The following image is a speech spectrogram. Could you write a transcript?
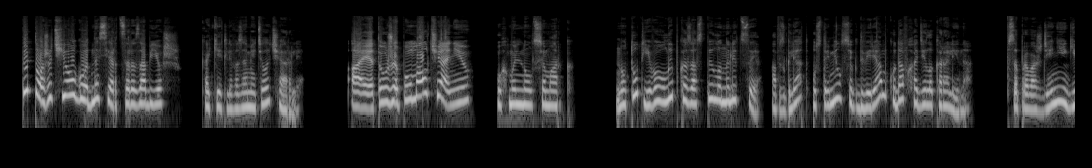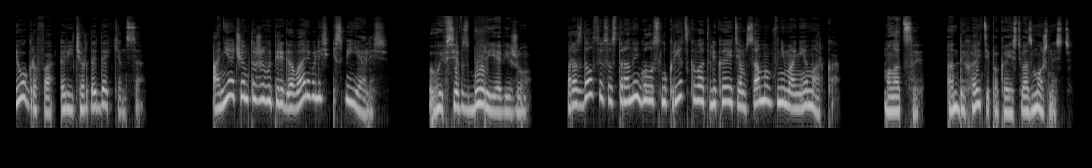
«Ты тоже чье угодно сердце разобьешь», — кокетливо заметила Чарли. «А это уже по умолчанию», — ухмыльнулся Марк. Но тут его улыбка застыла на лице, а взгляд устремился к дверям, куда входила Каролина в сопровождении географа Ричарда Деккинса. Они о чем-то живо переговаривались и смеялись. «Вы все в сборе, я вижу». Раздался со стороны голос Лукрецкого, отвлекая тем самым внимание Марка. «Молодцы. Отдыхайте, пока есть возможность».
